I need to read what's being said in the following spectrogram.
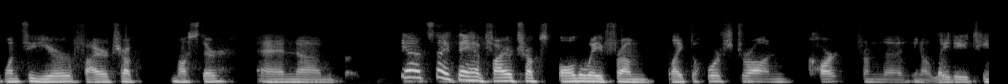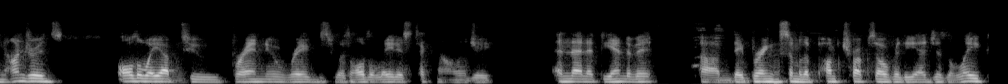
once a year fire truck muster. And um, yeah, it's nice. They have fire trucks all the way from like the horse drawn cart from the you know late 1800s all the way up to brand new rigs with all the latest technology. And then at the end of it, um, they bring some of the pump trucks over the edge of the lake.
